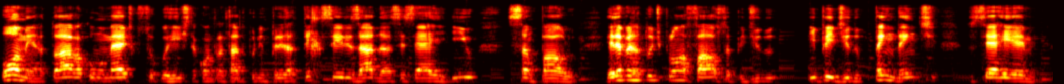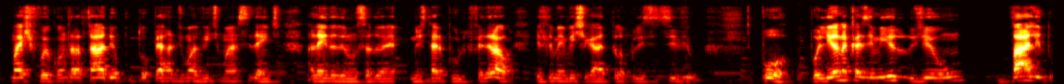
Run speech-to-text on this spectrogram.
Homem atuava como médico socorrista contratado por empresa terceirizada da CCR Rio, São Paulo. Ele apresentou diploma falso a pedido e pedido pendente do CRM, mas foi contratado e amputou perna de uma vítima em acidente. Além da denúncia do Ministério Público Federal, ele também é investigado pela Polícia Civil. Por Poliana Casimiro, do G1, Vale do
